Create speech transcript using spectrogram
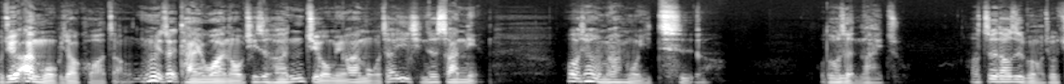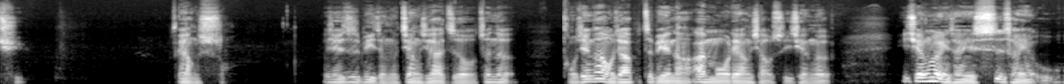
我觉得按摩比较夸张，因为在台湾哦，其实很久没有按摩，在疫情这三年，我好像有没有按摩一次啊？我都忍耐住，啊这到日本我就去。非常爽，而且日币整个降下来之后，真的，我先看我家这边呢、啊，按摩两小时一千二，一千二你乘以四乘以五，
